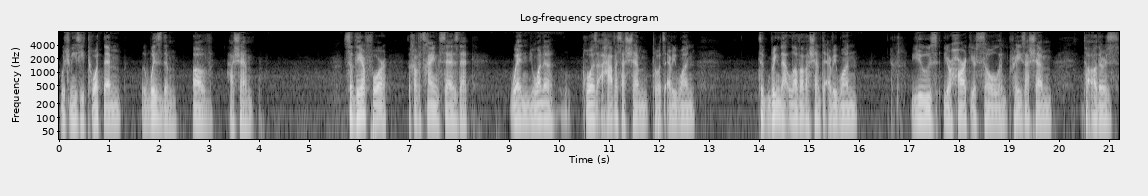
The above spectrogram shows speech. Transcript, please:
which means he taught them the wisdom of Hashem. So therefore, the Chafetz Chaim says that when you want to cause Ahavas Hashem towards everyone, to bring that love of Hashem to everyone, use your heart, your soul, and praise Hashem to others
